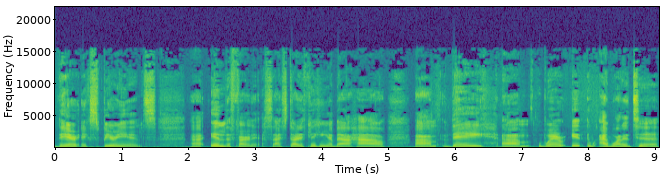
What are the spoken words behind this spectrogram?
their experience uh, in the furnace. I started thinking about how um, they um, were. It, I wanted to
